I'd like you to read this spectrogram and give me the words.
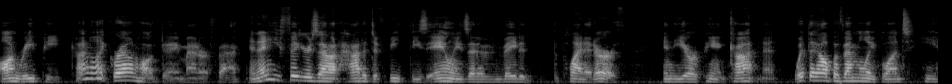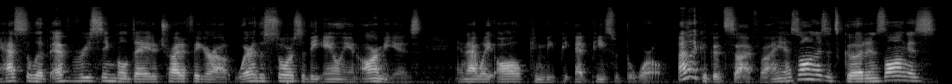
on repeat, kind of like Groundhog Day, matter of fact. And then he figures out how to defeat these aliens that have invaded the planet Earth in the European continent. With the help of Emily Blunt, he has to live every single day to try to figure out where the source of the alien army is and that way all can be at peace with the world. I like a good sci-fi as long as it's good and as long as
